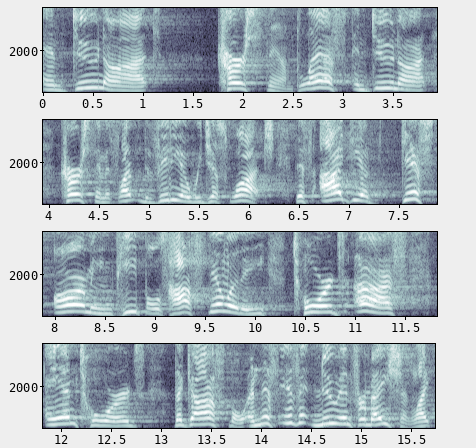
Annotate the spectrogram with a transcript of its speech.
and do not curse them. Bless and do not curse them. It's like the video we just watched. This idea of disarming people's hostility towards us and towards the gospel. And this isn't new information. Like,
